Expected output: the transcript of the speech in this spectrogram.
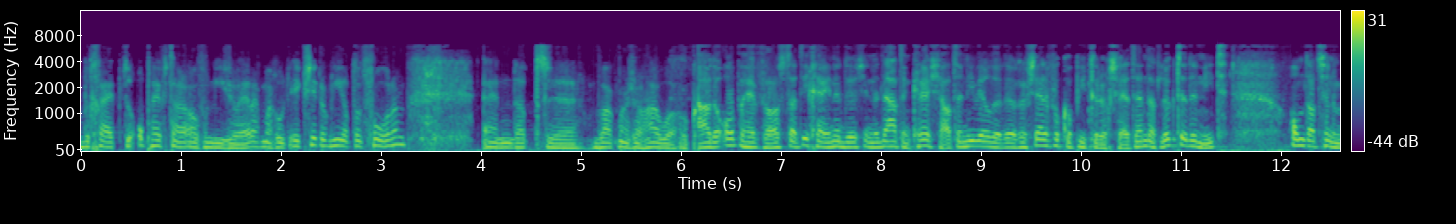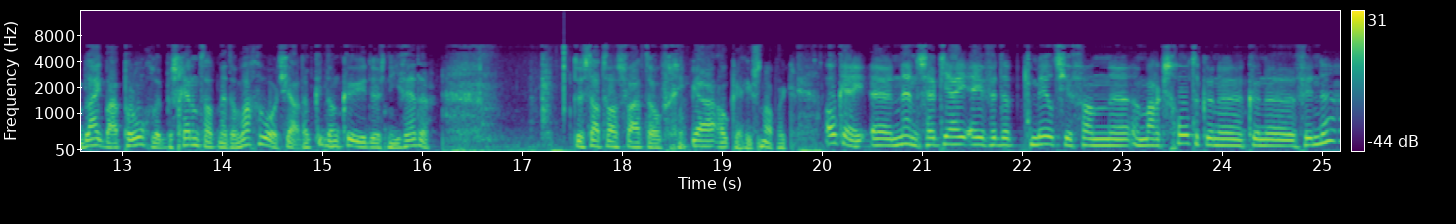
begrijp de ophef daarover niet zo erg. Maar goed, ik zit ook niet op dat forum. En dat uh, wou ik maar zo houden ook. Nou, de ophef was dat diegene dus inderdaad een crash had. En die wilde de reservekopie terugzetten. En dat lukte er niet. Omdat ze hem blijkbaar per ongeluk beschermd had met een wachtwoord. Ja, dan, dan kun je dus niet verder. Dus dat was waar het over ging. Ja, oké, okay, snap ik. Oké, okay, uh, Nens, heb jij even dat mailtje van uh, Mark Scholte kunnen, kunnen vinden?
